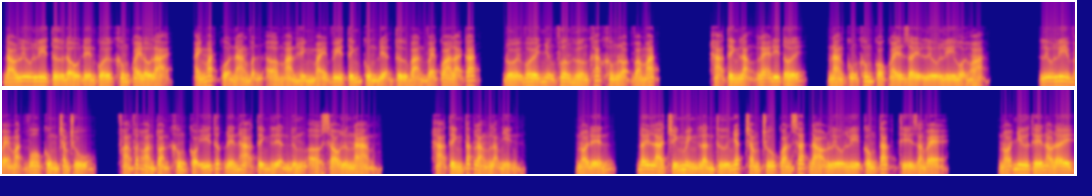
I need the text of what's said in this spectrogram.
Đào Lưu ly từ đầu đến cuối không quay đầu lại, ánh mắt của nàng vẫn ở màn hình máy vi tính cùng điện tử bàn vẽ qua lại cắt, đối với những phương hướng khác không lọt vào mắt. Hạ tình lặng lẽ đi tới, nàng cũng không có quấy giày lưu ly hội họa. Lưu ly vẻ mặt vô cùng chăm chú, phảng phất hoàn toàn không có ý thức đến hạ tình liền đứng ở sau lưng nàng. Hạ tình tắc lặng lặng nhìn. Nói đến, đây là chính mình lần thứ nhất chăm chú quan sát đào lưu ly công tác thì dáng vẻ. Nói như thế nào đây,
